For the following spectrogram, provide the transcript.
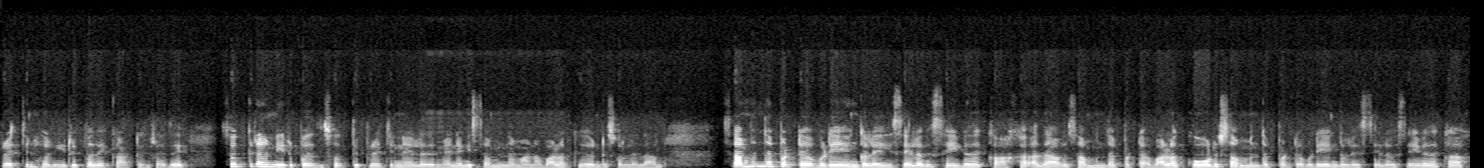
பிரச்சனைகள் இருப்பதை காட்டுகிறது. சுக்கிரன் இருப்பது சொத்து பிரச்சனை அல்லது மனைவி சம்பந்தமான வழக்கு என்று சொல்லலாம். சம்பந்தப்பட்ட விடயங்களை செலவு செய்வதற்காக அதாவது சம்பந்தப்பட்ட வழக்கோடு சம்பந்தப்பட்ட விடயங்களை செலவு செய்வதற்காக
